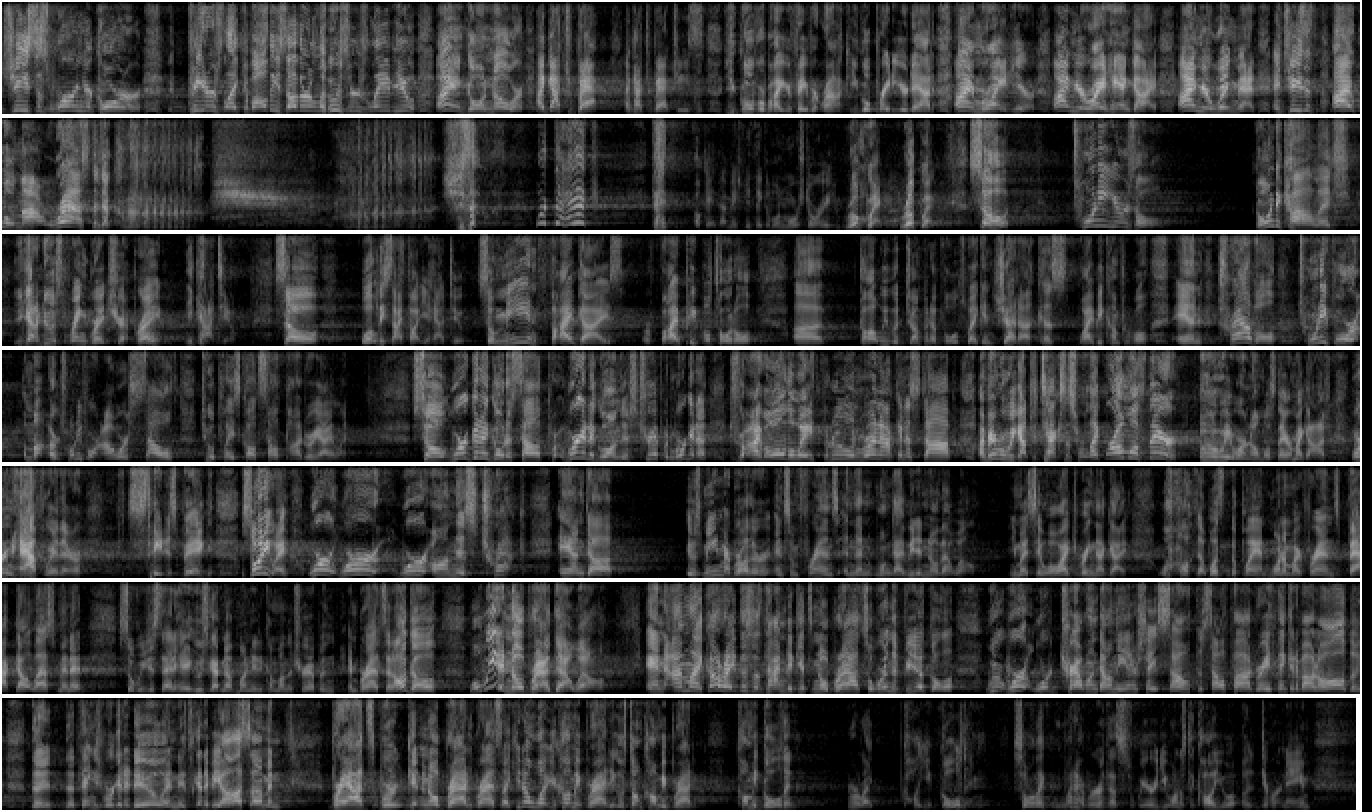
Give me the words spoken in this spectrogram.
Jesus, we're in your corner. Peter's like, If all these other losers leave you, I ain't going nowhere. I got you back. I got your back, Jesus. You go over by your favorite rock. You go pray to your dad. I'm right here. I'm your right hand guy. I'm your wingman. And Jesus, I will not rest until. She's like, what the heck? That, okay, that makes me think of one more story, real quick, real quick. So, 20 years old, going to college, you got to do a spring break trip, right? You got to. So, well, at least I thought you had to. So, me and five guys, or five people total, uh, thought we would jump in a Volkswagen Jetta, because why be comfortable, and travel 24, or 24 hours south to a place called South Padre Island. So we're gonna go to South, we're gonna go on this trip and we're gonna drive all the way through and we're not gonna stop. I remember we got to Texas, we're like, we're almost there. Oh, we weren't almost there, my gosh, we weren't even halfway there. The state is big. So anyway, we're, we're, we're on this trek and uh, it was me and my brother and some friends and then one guy we didn't know that well. You might say, well, why'd you bring that guy? Well, that wasn't the plan. One of my friends backed out last minute, so we just said, hey, who's got enough money to come on the trip? And, and Brad said, I'll go. Well, we didn't know Brad that well. And I'm like, all right, this is the time to get to know Brad. So we're in the vehicle. We're, we're, we're traveling down the interstate south, the South Padre, thinking about all the, the, the things we're going to do, and it's going to be awesome. And Brad's, we're getting to know Brad, and Brad's like, you know what? You're calling me Brad. He goes, don't call me Brad. Call me Golden. And we're like, call you Golden? So we're like, whatever, that's weird. You want us to call you a, a different name.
